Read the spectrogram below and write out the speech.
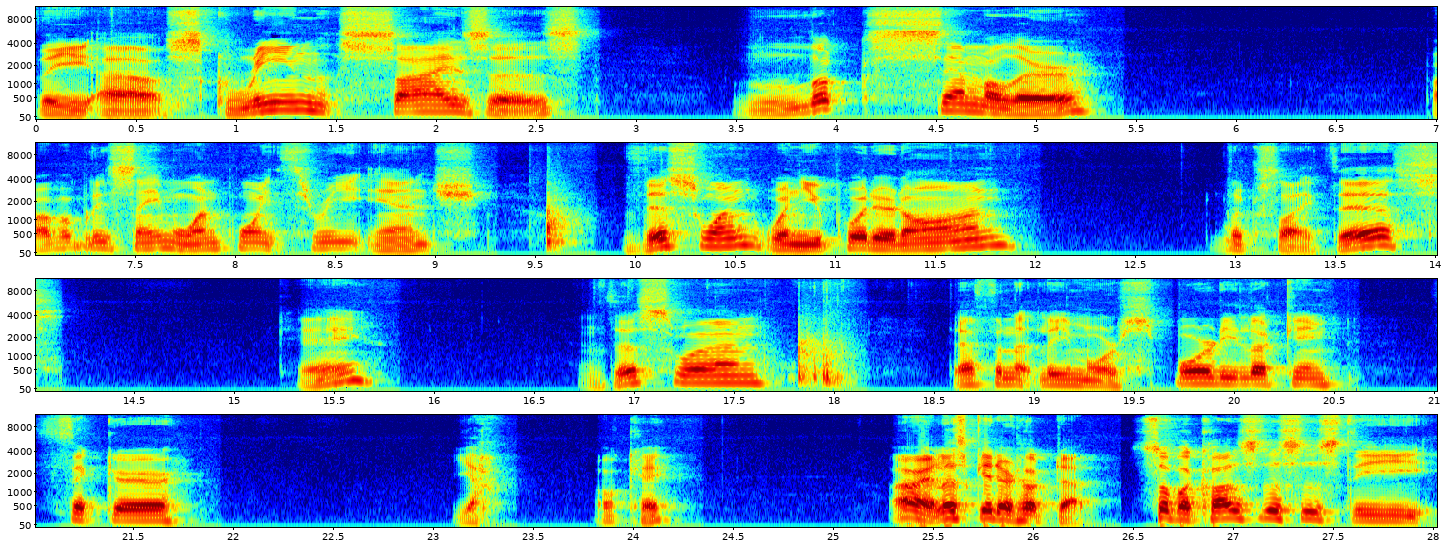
the uh, screen sizes look similar. Probably same 1.3 inch. This one, when you put it on, looks like this. Okay. And this one, definitely more sporty looking thicker. Yeah, okay. All right, let's get it hooked up. So because this is the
